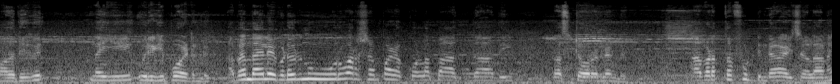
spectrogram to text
പകുതി നെയ്യ് ഉരുകി പോയിട്ടുണ്ട്. അപ്പോൾ എന്തായാലും ഇവിടെ ഒരു നൂറ് വർഷം പഴക്കമുള്ള ബാഗ്ദാദി റെസ്റ്റോറന്റ് ഉണ്ട്. അവിടുത്തെ ഫുഡിന്റെ കാഴ്ചകളാണ്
